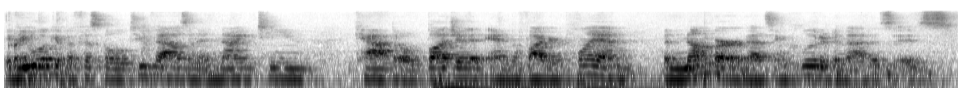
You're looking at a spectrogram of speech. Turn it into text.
if you look at the fiscal two thousand and nineteen capital budget and the five-year plan, the number that's included in that is, is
